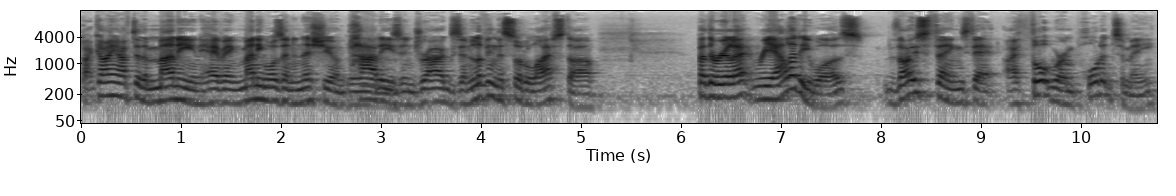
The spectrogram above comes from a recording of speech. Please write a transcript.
but going after the money and having money wasn't an issue, and parties and drugs and living this sort of lifestyle. But the real, reality was those things that I thought were important to me,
